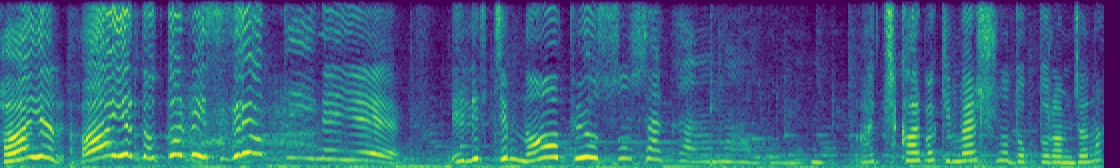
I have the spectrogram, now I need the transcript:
Hayır hayır doktor bey size yaptı iğneyi. Elif'cim ne yapıyorsun sen? kanını aldım. Ay çıkar bakayım ver şunu doktor amcana.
